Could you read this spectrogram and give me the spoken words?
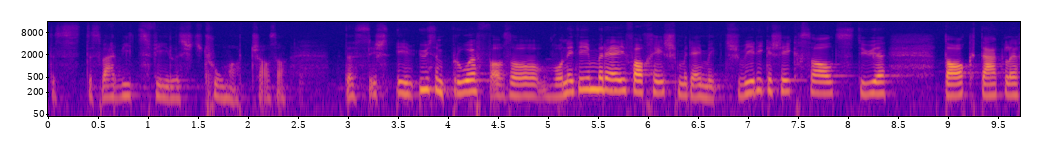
das, das wäre weit zu viel, das ist too much. Also, das ist in unserem Beruf, also, wo nicht immer einfach ist, wir haben mit schwierigen Schicksalen zu tun, tagtäglich,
